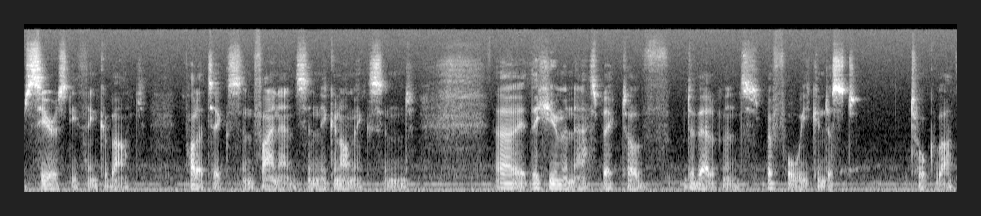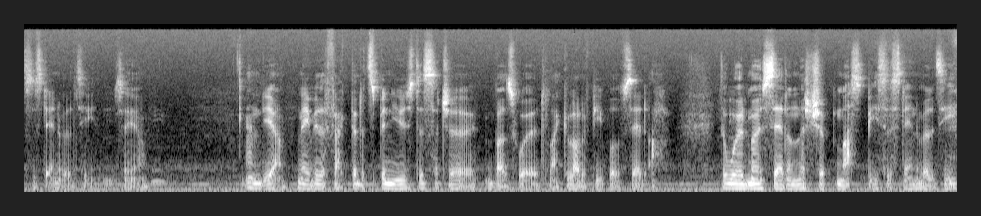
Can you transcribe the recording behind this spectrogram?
seriously think about politics and finance and economics and uh, the human aspect of development before we can just talk about sustainability. So yeah. And yeah, maybe the fact that it's been used as such a buzzword, like a lot of people have said, oh, the word most said on the ship must be sustainability.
